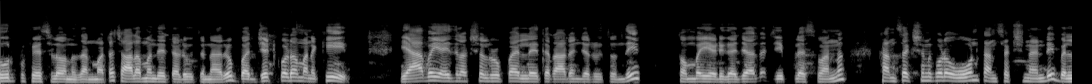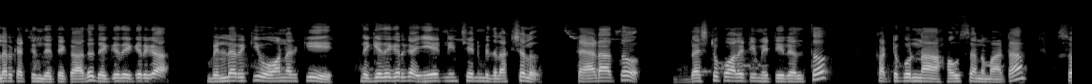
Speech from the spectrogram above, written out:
తూర్పు ఫేస్లో ఉన్నదనమాట చాలా మంది అయితే అడుగుతున్నారు. బడ్జెట్ కూడా మనకి యాభై ఐదు లక్షల రూపాయలు అయితే రావడం జరుగుతుంది. తొంభై ఏడు గజాలు జీ ప్లస్ వన్ కన్స్ట్రక్షన్ కూడా ఓన్ కన్స్ట్రక్షన్ అండి. బిల్డర్ కట్టింది అయితే కాదు. దగ్గర దగ్గరగా బిల్డర్కి ఓనర్కి దగ్గర దగ్గరగా ఏడు నుంచి ఎనిమిది లక్షలు తేడాతో బెస్ట్ క్వాలిటీ మెటీరియల్తో కట్టుకున్న హౌస్ అన్నమాట. సో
